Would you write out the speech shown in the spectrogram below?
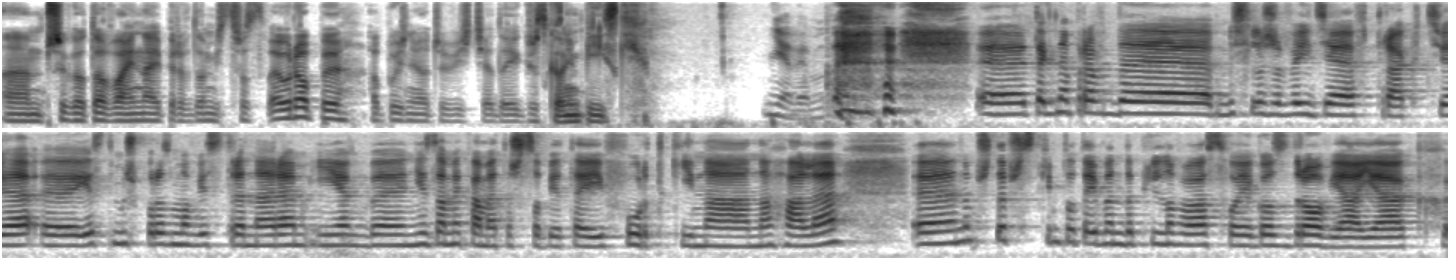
um, przygotowań najpierw do Mistrzostw Europy, a później oczywiście do Igrzysk Olimpijskich? Nie wiem. E, tak naprawdę myślę, że wyjdzie w trakcie. E, jestem już po rozmowie z trenerem i jakby nie zamykamy też sobie tej furtki na, na halę. E, no przede wszystkim tutaj będę pilnowała swojego zdrowia, jak,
